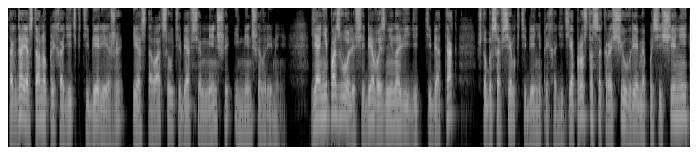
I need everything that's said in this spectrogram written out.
Тогда я стану приходить к тебе реже и оставаться у тебя все меньше и меньше времени. Я не позволю себе возненавидеть тебя так, чтобы совсем к тебе не приходить. Я просто сокращу время посещений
